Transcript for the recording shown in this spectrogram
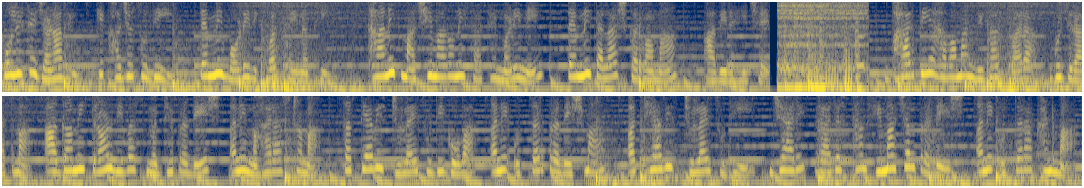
પોલીસે જણાવ્યું કે હજુ સુધી તેમની બોડી રિકવર થઈ નથી. સ્થાનિક માછીમારોની સાથે મળીને તેમની તલાશ કરવામાં આવી રહી છે. ભારતીય હવામાન વિભાગ દ્વારા ગુજરાતમાં આગામી ત્રણ દિવસ મધ્યપ્રદેશ અને મહારાષ્ટ્રમાં સત્યાવીસ જુલાઈ સુધી ગોવા અને ઉત્તર પ્રદેશમાં અઠ્યાવીસ જુલાઈ સુધી જ્યારે રાજસ્થાન, હિમાચલ પ્રદેશ અને ઉત્તરાખંડમાં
